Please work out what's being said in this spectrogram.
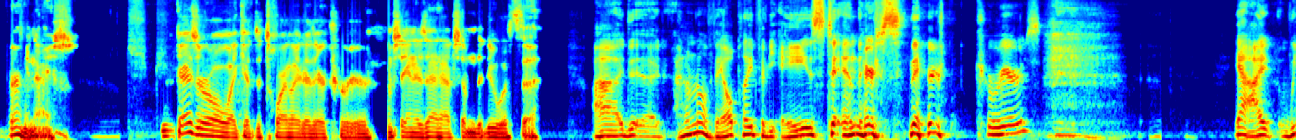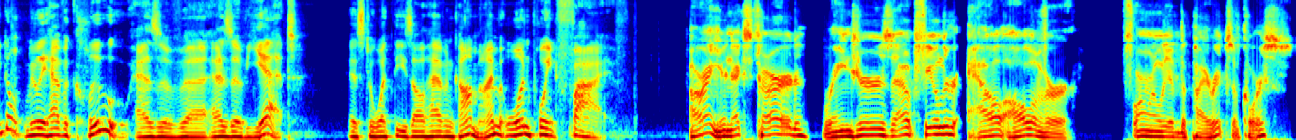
Very nice. You guys are all like at the twilight of their career. I'm saying, does that have something to do with the? Uh, I don't know if they all played for the A's to end their their careers. Yeah, I we don't really have a clue as of uh, as of yet as to what these all have in common. I'm at 1.5. All right, your next card, Rangers outfielder Al Oliver, formerly of the Pirates, of course.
